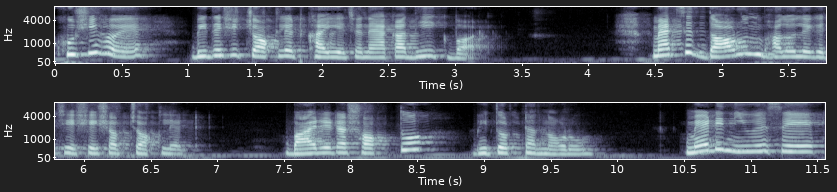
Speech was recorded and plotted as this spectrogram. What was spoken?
খুশি হয়ে বিদেশি চকলেট খাইয়েছেন একাধিকবার। ম্যাক্সির দারুণ ভালো লেগেছে সেসব চকলেট। বাইরেটা শক্ত, ভিতরটা নরম। Made in USA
